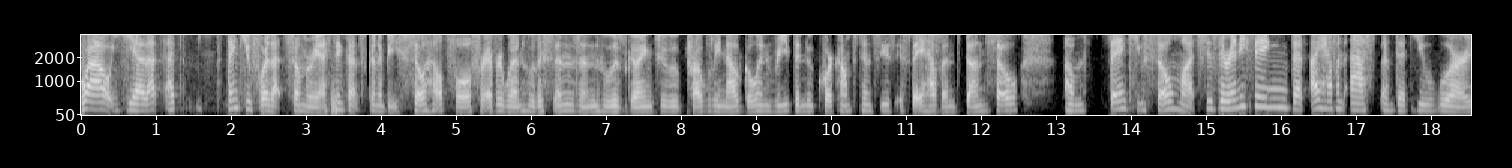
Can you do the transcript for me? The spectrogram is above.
Wow, yeah, that, that Thank you for that summary. I think that's going to be so helpful for everyone who listens and who is going to probably now go and read the new core competencies if they haven't done so. Um, thank you so much. Is there anything that I haven't asked and that you were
